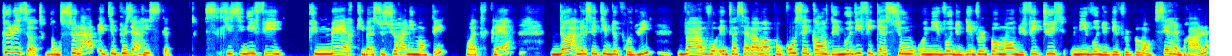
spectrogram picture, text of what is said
que les autres. Donc ceux-là étaient plus à risque. Ce qui signifie qu'une mère qui va se suralimenter, pour être clair, dans, avec ce type de produit, va ça va avoir pour conséquence des modifications au niveau du développement du fœtus, au niveau du développement cérébral.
